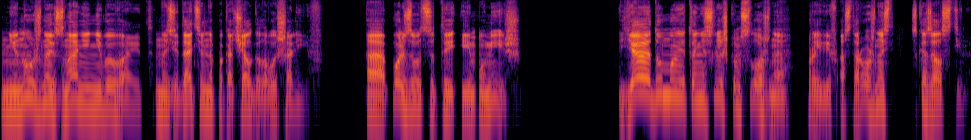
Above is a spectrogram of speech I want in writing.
«Ненужных знаний не бывает», — назидательно покачал головой Шалиев. «А пользоваться ты им умеешь?» «Я думаю, это не слишком сложно», — проявив осторожность, сказал Стинов.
